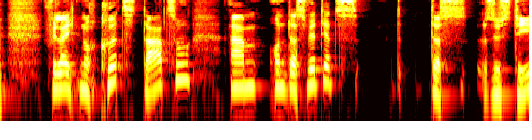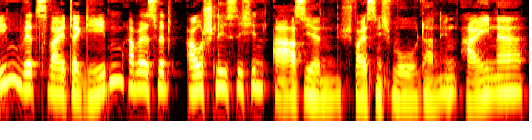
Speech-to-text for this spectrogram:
vielleicht noch kurz dazu. Ähm, und das wird jetzt das System wird es weitergeben, aber es wird ausschließlich in Asien, ich weiß nicht wo, dann in einer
